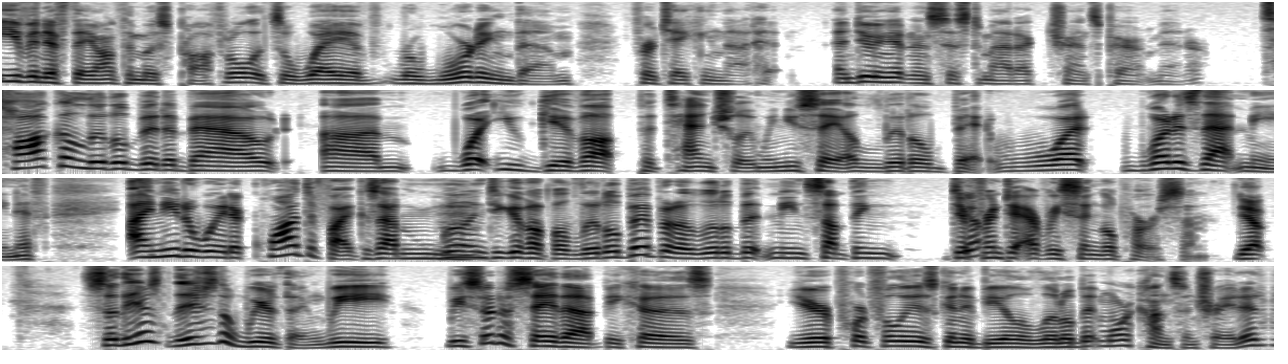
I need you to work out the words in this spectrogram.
even if they aren't the most profitable. It's a way of rewarding them for taking that hit and doing it in a systematic, transparent manner. Talk a little bit about um, what you give up potentially when you say a little bit. What what does that mean? If I need a way to quantify, because I'm willing to give up a little bit, but a little bit means something different to every single person. Yep. So there's there's the weird thing. We we sort of say that because your portfolio is going to be a little bit more concentrated,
